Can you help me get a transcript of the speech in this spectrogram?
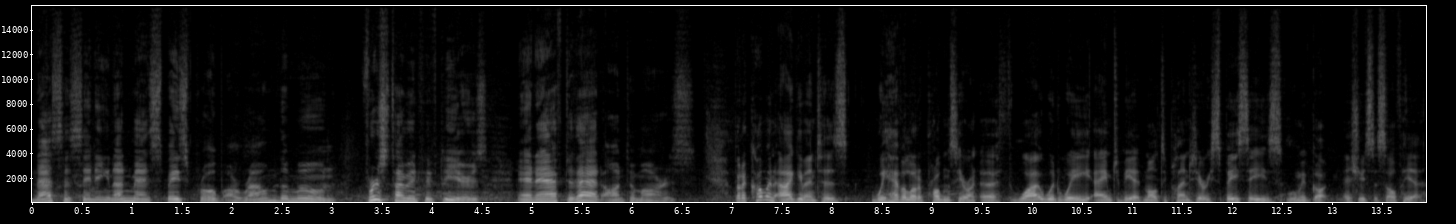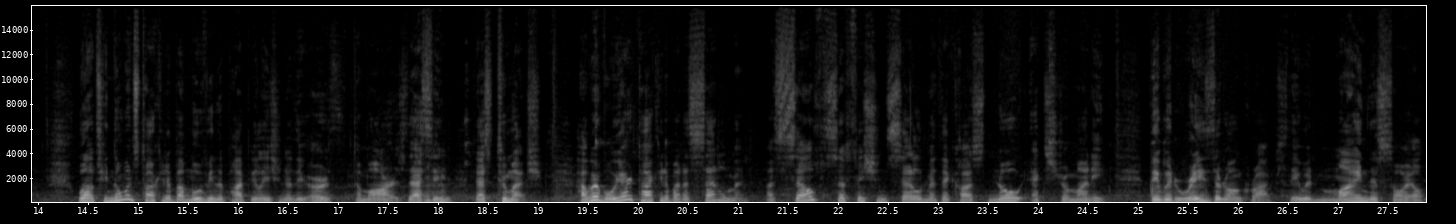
NASA is sending an unmanned space probe around the moon, first time in 50 years, and after that on to Mars. But a common argument is we have a lot of problems here on Earth. Why would we aim to be a multiplanetary species when we've got issues to solve here? Well, see, no one's talking about moving the population of the Earth to Mars. That's, mm -hmm. that's too much. However, we are talking about a settlement, a self-sufficient settlement that costs no extra money. They would raise their own crops, they would mine the soil,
